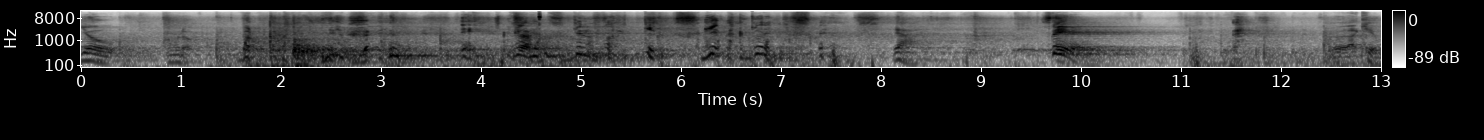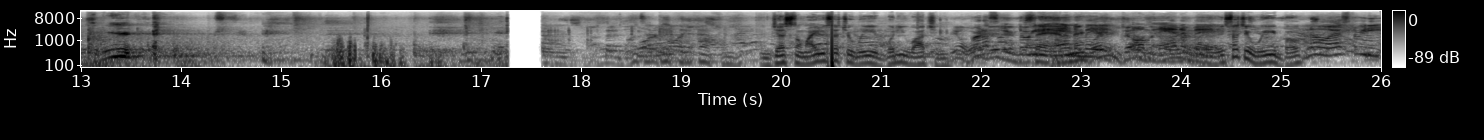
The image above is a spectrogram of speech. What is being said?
yo, what up? What up? Get him, get him, get, get, get him. Yeah. Stay there. Oh, that kid was weird. Justin, why are you such a weeb? What are you watching? Bro, that's like 3D Say anime? animated um anime. You're such a weeb, bro. No, that's 3D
